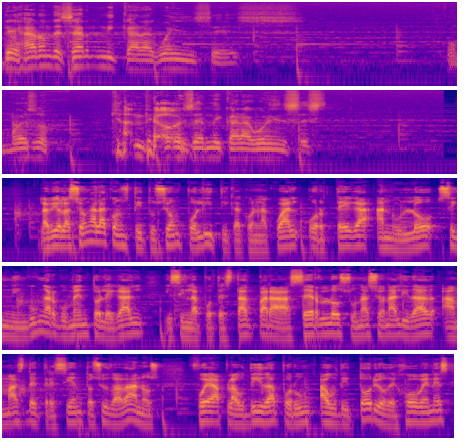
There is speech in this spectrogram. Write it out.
dejaron de ser nicaragüenses, como esos que han dejado de ser nicaragüenses. La violación a la constitución política con la cual Ortega anuló sin ningún argumento legal y sin la potestad para hacerlo su nacionalidad a más de 300 ciudadanos fue aplaudida por un auditorio de jóvenes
